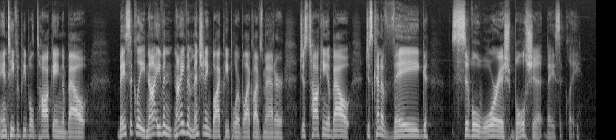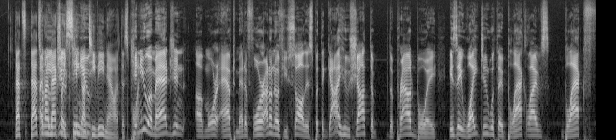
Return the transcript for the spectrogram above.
Antifa people talking about basically not even not even mentioning black people or Black Lives Matter, just talking about just kind of vague civil war-ish bullshit basically. That's that's I what I'm mean, actually dude, seeing on TV now at this point. Can you imagine a more apt metaphor? I don't know if you saw this, but the guy who shot the the Proud Boy is a white dude with a Black Lives Black f-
